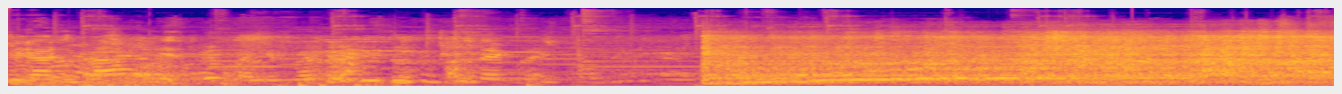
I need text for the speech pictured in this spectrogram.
Biraz daha Thank you.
